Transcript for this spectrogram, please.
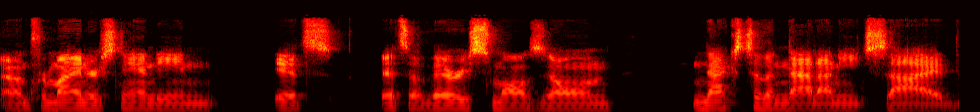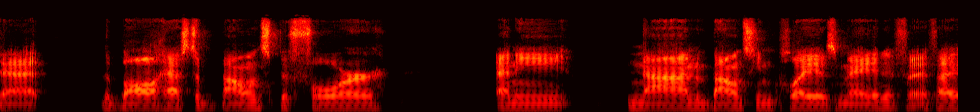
um, from my understanding it's it's a very small zone next to the net on each side that the ball has to bounce before any non-bouncing play is made. If if I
